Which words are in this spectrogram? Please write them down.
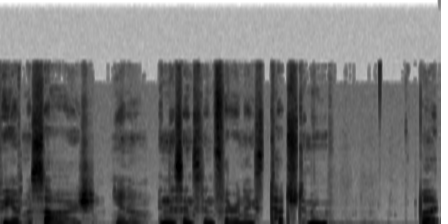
via massage. You know, in this instance, they're a nice touch to me. But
